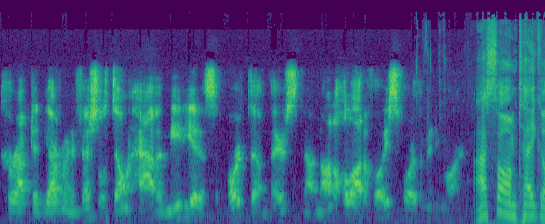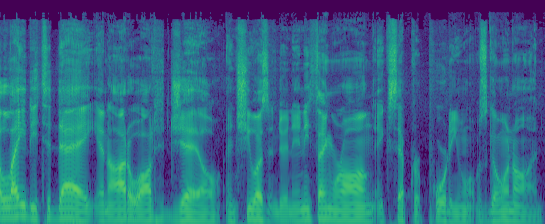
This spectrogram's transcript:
corrupted government officials don't have a media to support them, there's not a whole lot of voice for them anymore. I saw him take a lady today in Ottawa to jail, and she wasn't doing anything wrong except reporting what was going on.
